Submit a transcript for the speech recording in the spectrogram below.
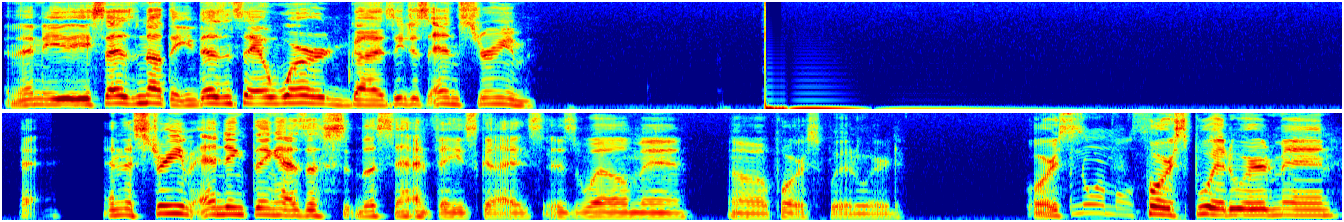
And then he, he says nothing. He doesn't say a word, guys. He just ends stream. Eh, And the stream ending thing has a, the sad face, guys, as well, man. Oh, poor Squidward. Poor, Normals. poor Squidward, man.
